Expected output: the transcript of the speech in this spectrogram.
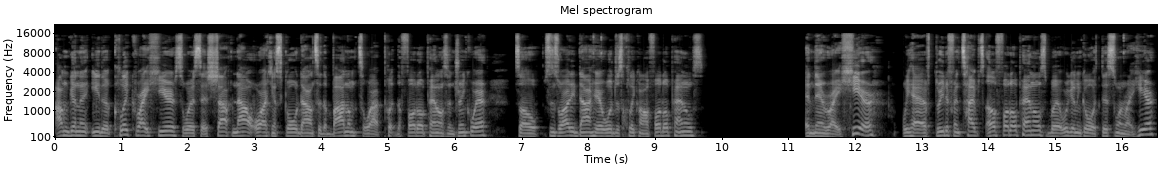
I'm gonna either click right here, so where it says shop now, or I can scroll down to the bottom to where I put the photo panels and drinkware. So since we're already down here, we'll just click on photo panels. And then right here, we have three different types of photo panels, but we're gonna go with this one right here.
